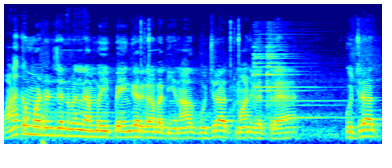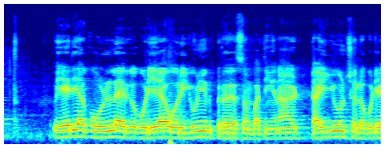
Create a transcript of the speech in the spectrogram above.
வணக்கம் மற்றும் செல்வல் நம்ம இப்போ எங்கே இருக்கோம் பார்த்தீங்கன்னா குஜராத் மாநிலத்தில் குஜராத் ஏரியாவுக்கு உள்ளே இருக்கக்கூடிய ஒரு யூனியன் பிரதேசம் பார்த்தீங்கன்னா டையூன்னு சொல்லக்கூடிய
